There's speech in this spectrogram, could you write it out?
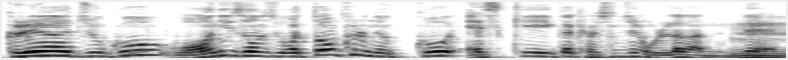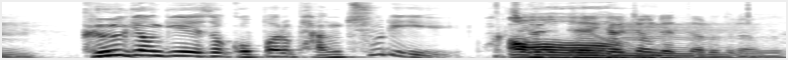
그래가지고 워니 선수가 덩크를 넣고 SK가 결승전에 올라갔는데 음. 그 경기에서 곧바로 방출이 확정이 어. 네, 결정됐다 그러더라고요.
